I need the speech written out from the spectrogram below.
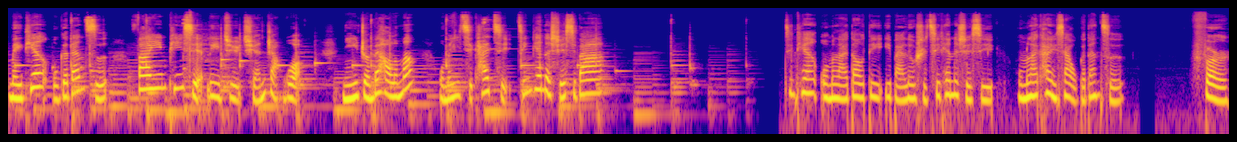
每天五个单词，发音、拼写、例句全掌握，你准备好了吗？我们一起开启今天的学习吧。今天我们来到第一百六十七天的学习，我们来看一下五个单词：fur，f-u-r，fur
